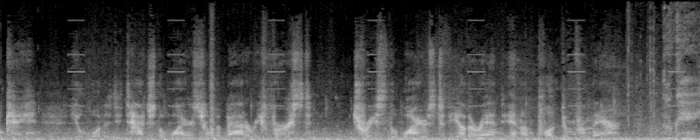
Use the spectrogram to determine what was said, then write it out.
Okay, you'll want to detach the wires from the battery first. Trace the wires to the other end and unplug them from there. Okay,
